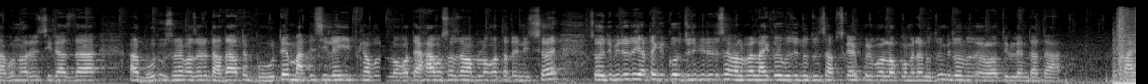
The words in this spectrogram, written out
যাব নোৱাৰে চিৰাজ দা আৰু বহুত ওচৰে পাজৰে দাদাহঁতে বহুতে মাতিছিলে ঈদ খাব লগতে অহা বছৰ যাম আপোনালোকৰ তাতে নিশ্চয়। চ' এইটো ভিডিঅ'টো ইয়াতে কৰোঁ যদি ভিডিঅ'টো চাই ভাল পায় লাইক কৰিব যদি নতুন ছাবস্ক্ৰাইব কৰিব লগ কম এটা নতুন ভিডিঅ' দাদা বাই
